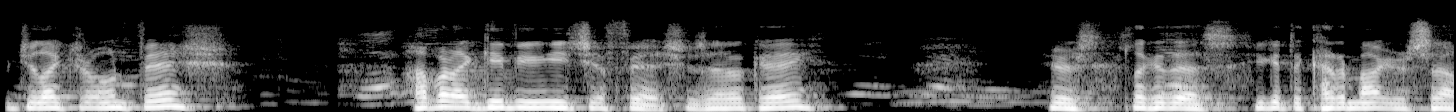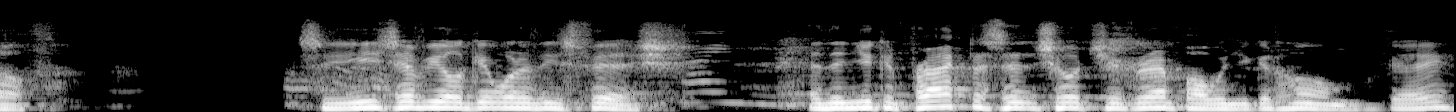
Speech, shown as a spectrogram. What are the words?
Would you like your own fish? How about I give you each a fish? Is that okay? Here's, look at this. You get to cut them out yourself. So each of you will get one of these fish. And then you can practice it and show it to your grandpa when you get home, okay?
